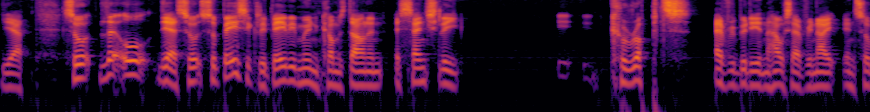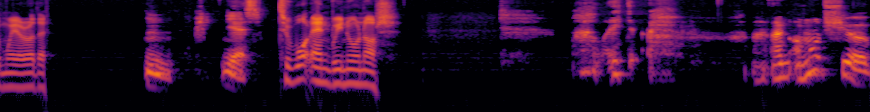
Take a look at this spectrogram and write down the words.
Yeah. So little yeah, so so basically Baby Moon comes down and essentially corrupts everybody in the house every night in some way or other. Mm. Yes. To what end we know not. Well, it, I'm, I'm not sure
